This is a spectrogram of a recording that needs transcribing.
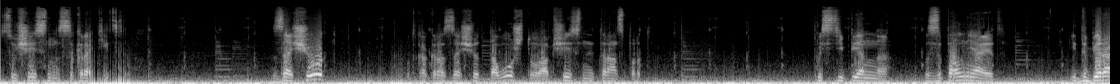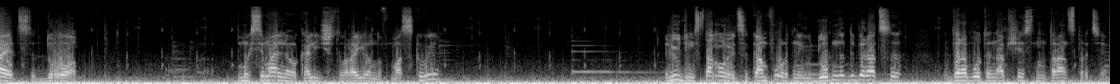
существенно сократится. За счет, как раз за счет того, что общественный транспорт постепенно заполняет и добирается до максимального количества районов Москвы, людям становится комфортно и удобно добираться до работы на общественном транспорте.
